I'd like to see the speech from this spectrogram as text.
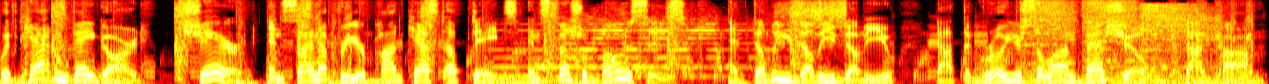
with Kat and Vegard. Share and sign up for your podcast updates and special bonuses at www.thegrowyoursalonfastshow.com.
